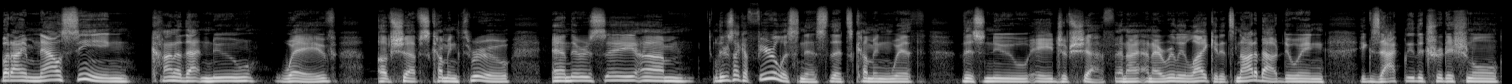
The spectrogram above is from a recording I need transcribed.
But I'm now seeing kind of that new wave of chefs coming through and there's a um, there's like a fearlessness that's coming with this new age of chef and I and I really like it. It's not about doing exactly the traditional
